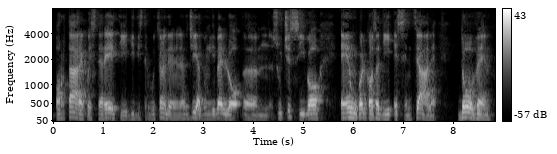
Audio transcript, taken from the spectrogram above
portare queste reti di distribuzione dell'energia ad un livello ehm, successivo è un qualcosa di essenziale, dove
